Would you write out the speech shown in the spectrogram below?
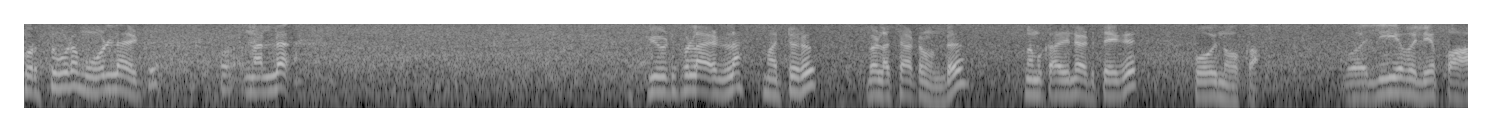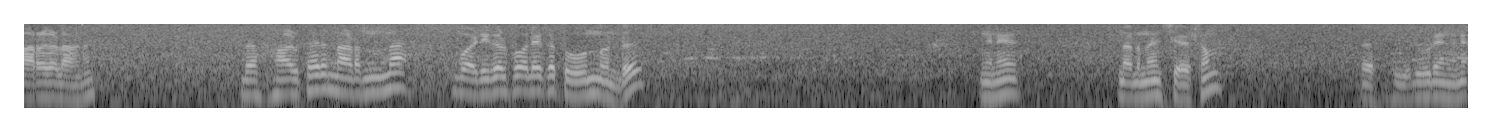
കുറച്ചും കൂടെ മുകളിലായിട്ട് നല്ല ബ്യൂട്ടിഫുൾ ആയിട്ടുള്ള മറ്റൊരു വെള്ളച്ചാട്ടമുണ്ട്. നമുക്ക് അതിന്റെ അടുത്തേക്ക് പോയി നോക്കാം. വലിയ വലിയ പാറകളാണ്. ആൾക്കാർ നടന്ന വഴികൾ പോലെയൊക്കെ തോന്നുന്നുണ്ട്. ഇങ്ങനെ നടന്നതിന് ശേഷം ഇതിലൂടെ ഇങ്ങനെ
